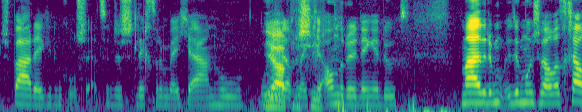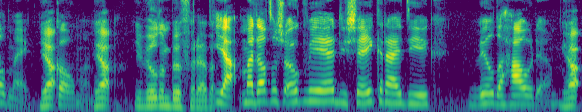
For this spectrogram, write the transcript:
spaarrekening kon zetten. Dus het ligt er een beetje aan hoe, hoe Ja, je dat precies. met je andere dingen doet. Maar er, er moest wel wat geld mee Ja. komen. Ja, je wilde een buffer hebben. Ja, maar dat was ook weer die zekerheid die ik wilde houden. Ja,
